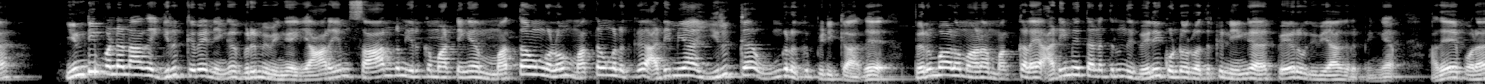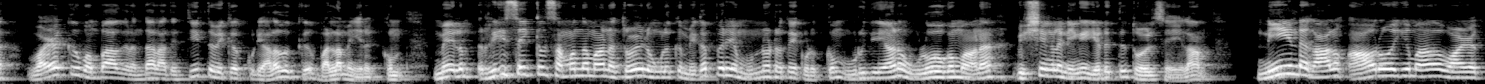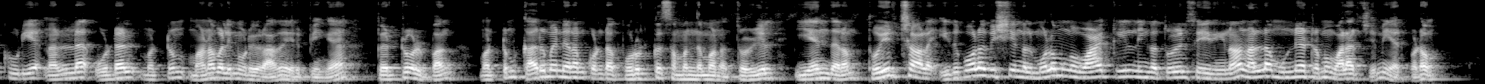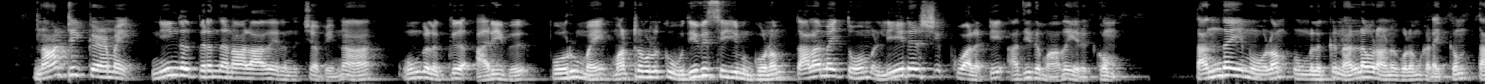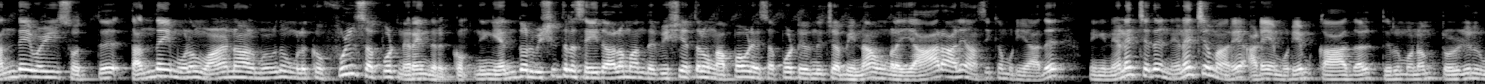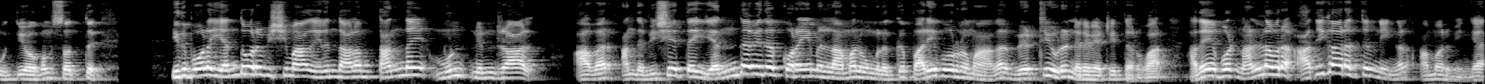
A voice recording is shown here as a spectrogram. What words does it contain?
இண்டிபெண்டாக இருக்கவே நீங்கள் விரும்புவீங்க. யாரையும் சார்ந்தும் இருக்க மாட்டீங்க. மற்றவங்களும் மற்றவங்களுக்கு அடிமையாக இருக்க உங்களுக்கு பிடிக்காது. பெரும்பாலுமான மக்களை அடிமைத்தனத்திலிருந்து வெளிக்கொண்டு வருவதற்கு நீங்கள் பேருதவியாக இருப்பீங்க. அதே போல் வழக்கு வம்பாக இருந்தால் அதை தீர்த்து வைக்கக்கூடிய அளவுக்கு வல்லமை இருக்கும். மேலும் ரீசைக்கிள் சம்பந்தமான தொழில் உங்களுக்கு மிகப்பெரிய முன்னேற்றத்தை கொடுக்கும். உறுதியான உலோகமான விஷயங்களை நீங்கள் எடுத்து தொழில் செய்யலாம். நீண்ட காலம் ஆரோக்கியமாக வாழக்கூடிய நல்ல உடல் மற்றும் மன உடையவராக இருப்பீங்க. பெட்ரோல் பங்க் மற்றும் கருமை நிறம் கொண்ட பொருட்கள் சம்பந்தமான தொழில் இயந்திரம் தொழிற்சாலை இதுபோல விஷயங்கள் மூலம் உங்கள் வாழ்க்கையில் நீங்கள் தொழில் செய்தீங்கன்னா நல்ல முன்னேற்றமும் வளர்ச்சியும் ஏற்படும். ஞாயிற்றுக்கிழமை நீங்கள் பிறந்த நாளாக இருந்துச்சு அப்படின்னா உங்களுக்கு அறிவு பொறுமை மற்றவர்களுக்கு உதவி செய்யும் குணம் தலைமைத்துவம் லீடர்ஷிப் குவாலிட்டி அதீதமாக இருக்கும். தந்தை மூலம் உங்களுக்கு நல்ல ஒரு அனுகூலம் கிடைக்கும். தந்தை வழி சொத்து தந்தை மூலம் வாழ்நாள் முழுவதும் உங்களுக்கு ஃபுல் சப்போர்ட் நிறைந்திருக்கும். நீங்கள் எந்த ஒரு விஷயத்தில் செய்தாலும் அந்த விஷயத்தில் உங்கள் அப்பாவுடைய சப்போர்ட் இருந்துச்சு அப்படின்னா உங்களை யாராலையும் அசைக்க முடியாது. நீங்கள் நினச்சதை நினச்ச மாதிரியே அடைய முடியும். காதல் திருமணம் தொழில் உத்தியோகம் சொத்து. இதுபோல் எந்த ஒரு விஷயமாக இருந்தாலும் தந்தை முன் நின்றால் அவர் அந்த விஷயத்தை எந்தவித குறையும் இல்லாமல் உங்களுக்கு பரிபூர்ணமாக வெற்றியுடன் நிறைவேற்றி தருவார். அதேபோல் நல்ல ஒரு அதிகாரத்தில் நீங்கள் அமர்வீங்க.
